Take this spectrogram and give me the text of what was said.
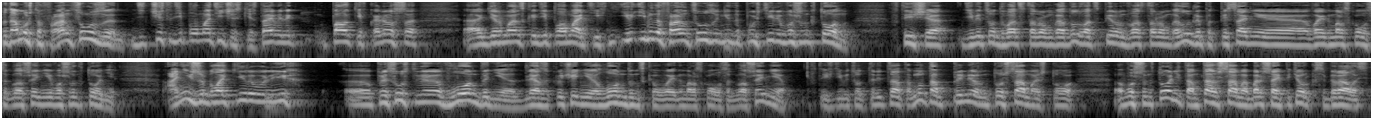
Потому что французы чисто дипломатически ставили палки в колеса германской дипломатии. И именно французы не допустили Вашингтон в 1922 году, 21-22 году для подписания военно-морского соглашения в Вашингтоне. Они же блокировали их э, присутствие в Лондоне для заключения лондонского военно-морского соглашения в 1930 Ну, там примерно то же самое, что в Вашингтоне, там та же самая большая пятерка собиралась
